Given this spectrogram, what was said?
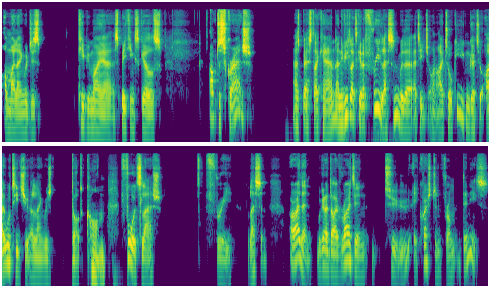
on my languages, keeping my uh, speaking skills up to scratch as best I can. And if you'd like to get a free lesson with a, a teacher on italki, you can go to iwillteachyoualanguage.com forward slash free lesson. All right, then, we're going to dive right in to a question from Denise.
